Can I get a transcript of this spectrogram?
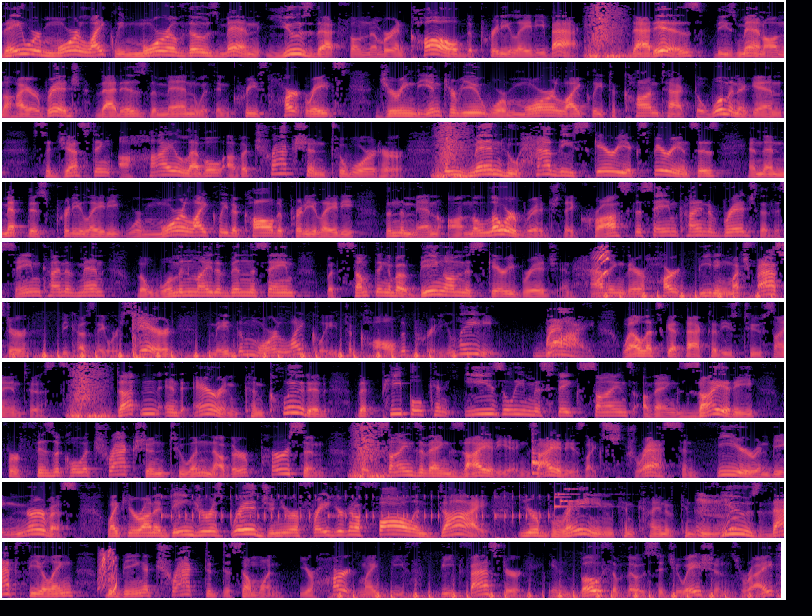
they were more likely, more of those men used that phone number and called the pretty lady back. That is, these men on the higher bridge, that is, the men with increased heart rates during the interview were more likely to contact the woman again, suggesting a high level of attraction toward her. These men who had these scary experiences and then met this pretty lady were more likely to call the pretty lady than the men on the lower bridge. They crossed the same kind of bridge, they're the same kind of men. The woman might have been the same, but something about being on the scary bridge and having their heart beating much faster because they were scared made them more likely to call the pretty lady. Why? Well, let's get back to these two scientists. Dutton and Aron concluded that people can easily mistake signs of anxiety for physical attraction to another person. So, signs of anxiety. Anxiety is like stress and fear and being nervous, like you're on a dangerous bridge and you're afraid you're going to fall and die. Your brain can kind of mm-hmm. confuse that feeling for being attracted to someone. Your heart might be beat faster in both of those situations, right?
